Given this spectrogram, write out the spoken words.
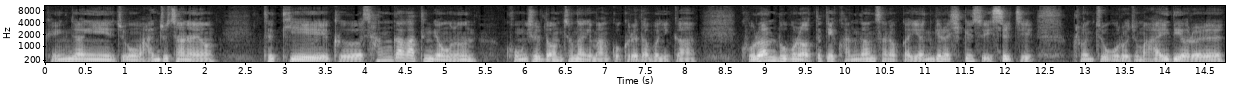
굉장히 좀 안 좋잖아요. 특히 그 상가 같은 경우는 공실도 엄청나게 많고 그러다 보니까 그런 부분을 어떻게 관광 산업과 연결을 시킬 수 있을지 그런 쪽으로 좀 아이디어를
